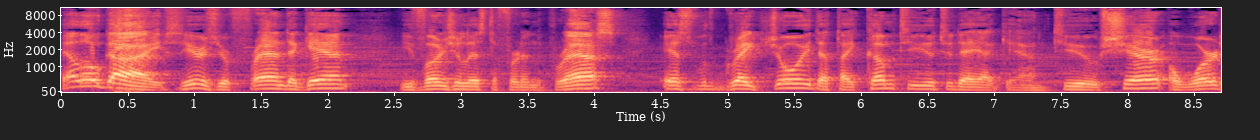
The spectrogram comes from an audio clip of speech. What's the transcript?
Hello, guys. Here's your friend again, Evangelist Fernando Perez. It's with great joy that I come to you today again to share a word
